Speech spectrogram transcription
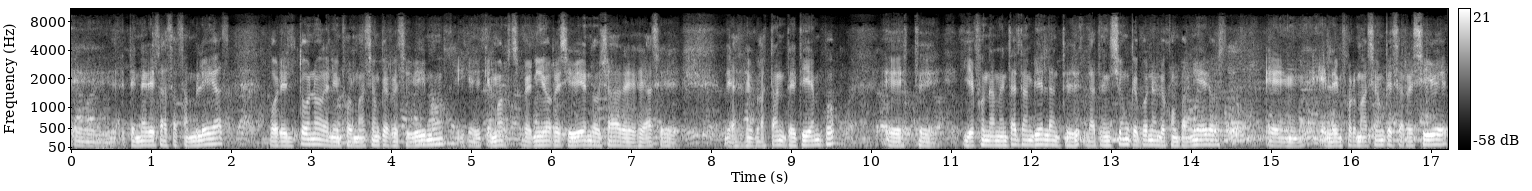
eh, tener esas asambleas por el tono de la información que recibimos y que, hemos venido recibiendo ya desde hace, hace bastante tiempo. Este, y es fundamental también la, atención que ponen los compañeros en, la información que se recibe,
